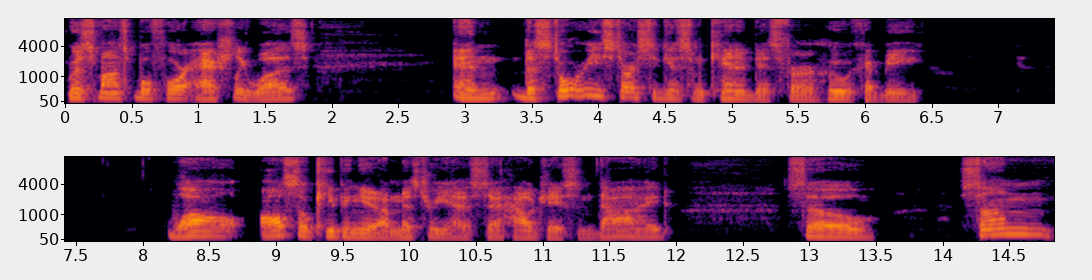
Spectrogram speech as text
responsible for actually was. And the story starts to give some candidates for who it could be while also keeping it a mystery as to how Jason died. So, some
